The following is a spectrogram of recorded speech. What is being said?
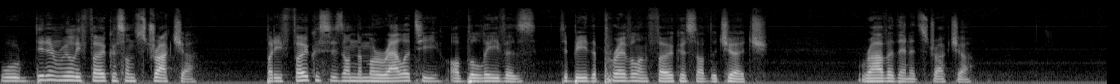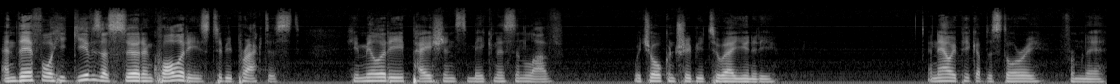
well, didn't really focus on structure, but he focuses on the morality of believers to be the prevalent focus of the church rather than its structure. And therefore, he gives us certain qualities to be practiced humility, patience, meekness, and love, which all contribute to our unity. And now we pick up the story from there.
